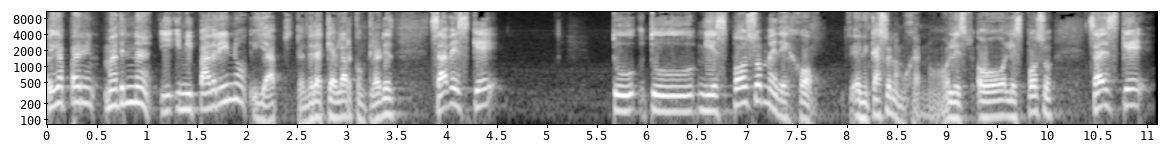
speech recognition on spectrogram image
oiga, padrino, madrina, ¿y, mi padrino? Y ya, pues, tendría que hablar con claridad. ¿Sabes qué? Mi esposo me dejó, en el caso de la mujer, ¿no? O, o el esposo. ¿Sabes qué?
